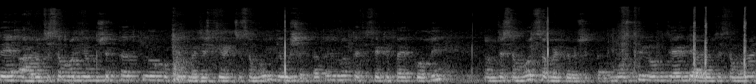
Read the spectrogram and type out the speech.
ते आरोच्या समोर घेऊ शकतात किंवा कुठल्याही मजिस्ट्रेटच्या समोर घेऊ शकतात आणि मग त्याची सर्टिफाईड कॉपी आमच्यासमोर सबमिट करू शकतात. मोस्टली लोक जे आहे ते आरोच्या समोर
